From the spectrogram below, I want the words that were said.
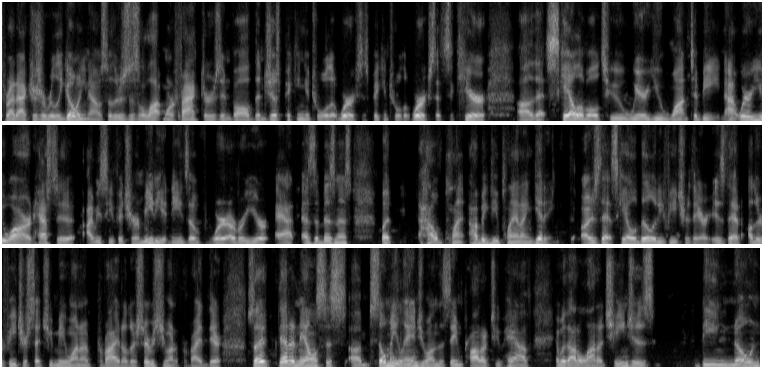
threat actors are really going now. So there's just a lot more factors involved than just picking a tool that works. It's picking a tool that works, that's secure, uh, that's scalable to where you want to be, not where you are. It has to obviously fit your immediate needs of wherever you're at as a business, but how plan how big do you plan on getting? Is that scalability feature there? Is that other feature sets you may want to provide, other service you want to provide there? So that, that analysis um, still may land you on the same product you have, and without a lot of changes being known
